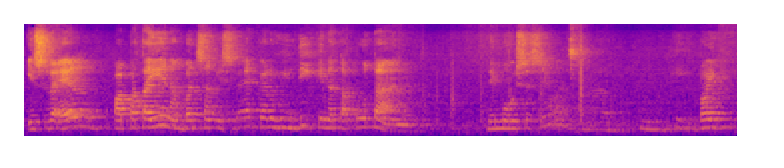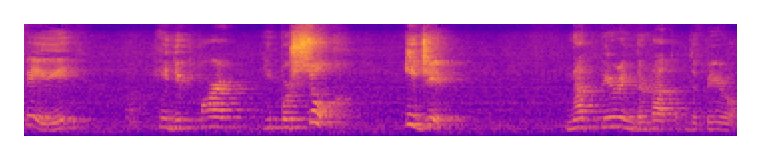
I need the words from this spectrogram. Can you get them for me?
Israel, papatayin ang bansang Israel, pero hindi kinatakutan ni Moses yun. He, by faith, he depart, he forsook Egypt not fearing the wrath of the Pharaoh,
